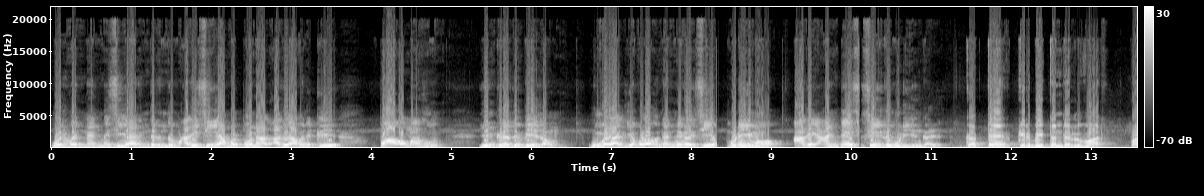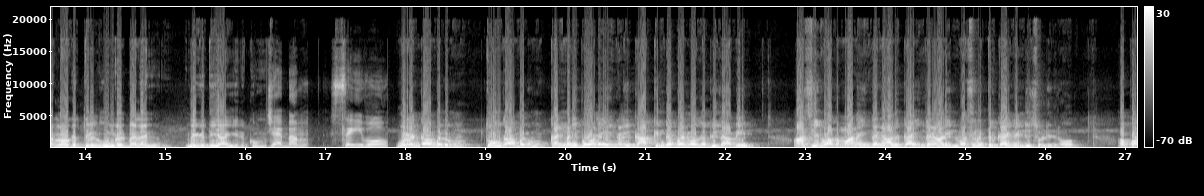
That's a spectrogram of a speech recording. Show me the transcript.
ஒருவன் நன்மை செய்ய அறிந்திருந்தும் அதை செய்யாமல் போனால் அது அவனுக்கு பாவமாகும் என்கிறது வேதம். உங்களால் எவ்வளவு நன்மைகளை செய்ய முடியுமோ அதை அன்றே செய்து முடியுங்கள். கர்த்தர் கிருபை தந்தருள்வார். பரலோகத்தில் உங்கள் பலன் மிகுதியாய் இருக்கும். ஜெபம் செய்வோம். உறங்காமலும் தூங்காமலும் கண்மணி போல எங்களை காக்கின்ற பரலோக பிதாவே ஆசீர்வாதமான இந்த நாளுக்காய் இந்த நாளின் வசனத்திற்காய் நன்றி சொல்லுகிறோம். அப்பா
